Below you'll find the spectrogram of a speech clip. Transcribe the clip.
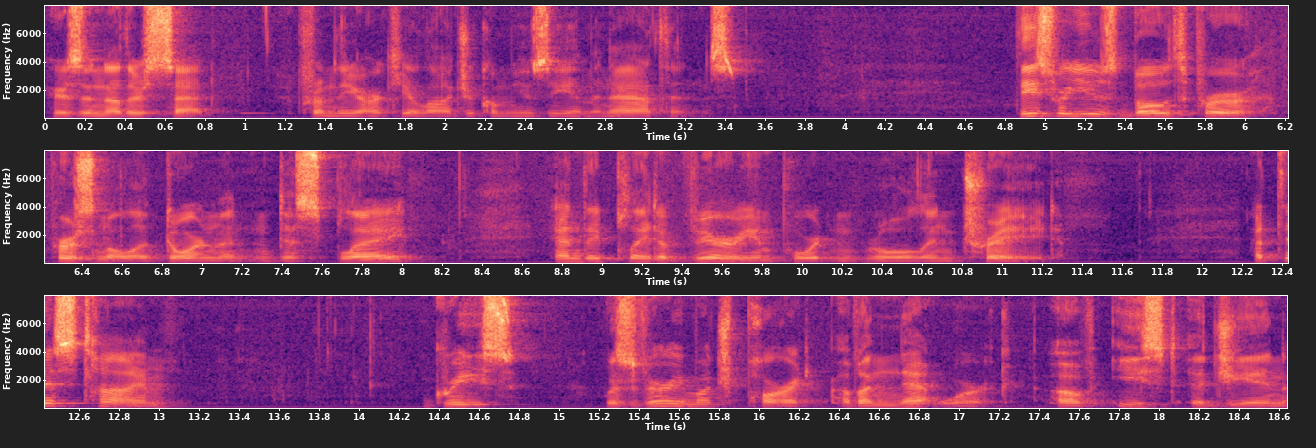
Here's another set from the Archaeological Museum in Athens. These were used both for personal adornment and display, and they played a very important role in trade. At this time, Greece was very much part of a network of East Aegean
